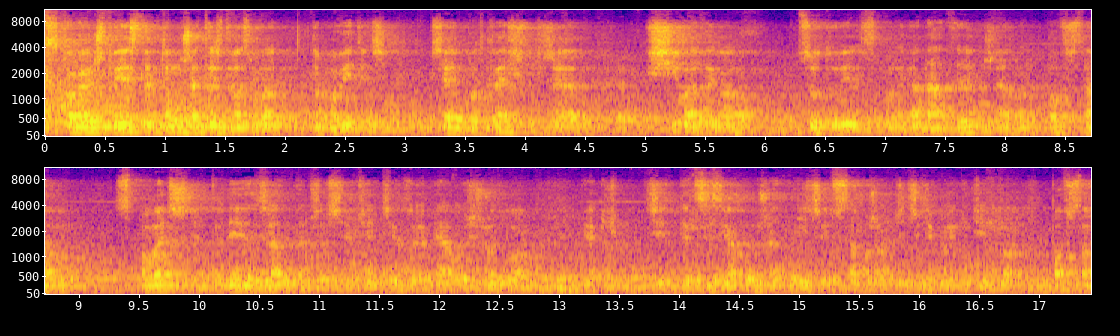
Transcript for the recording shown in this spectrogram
Skoro już tu jestem, to muszę też dwa słowa dopowiedzieć. Chciałem podkreślić, że siła tego cudu jest, polega na tym, że on powstał społecznie. To nie jest żadne przedsięwzięcie, które miało źródło w jakichś decyzjach urzędniczych w samorządzie czy gdziekolwiek tylko powstał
